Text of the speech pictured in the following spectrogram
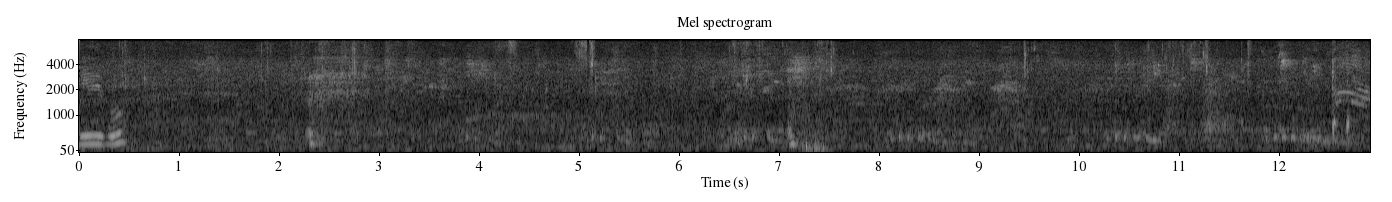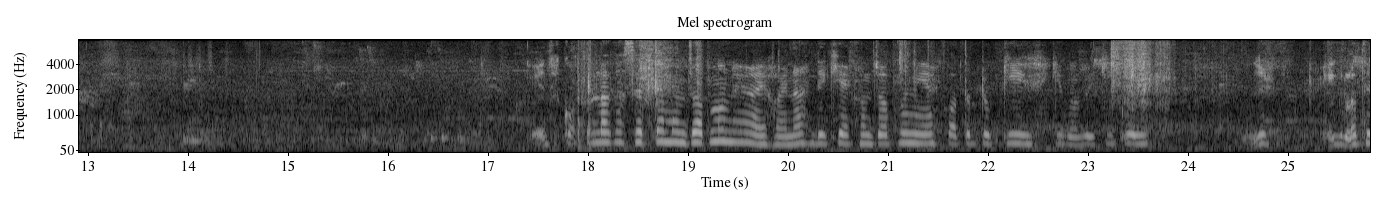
দিয়ে দিব। এই যে করলা গাছের তেমন যত্ন নেওয়াই হয় না। দেখি এখন যত্ন নিয়ে কতটুকু কীভাবে কী করি। এগুলোতে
